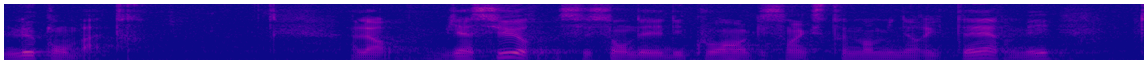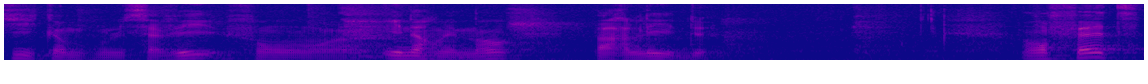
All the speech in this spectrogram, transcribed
le combattre. Alors, bien sûr, ce sont des, des, courants qui sont extrêmement minoritaires, mais qui, comme vous le savez, font euh, énormément parler d'eux. En fait,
